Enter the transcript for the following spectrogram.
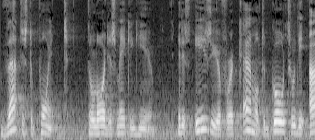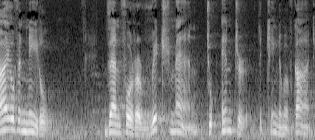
That is the point the Lord is making here. It is easier for a camel to go through the eye of a needle than for a rich man to enter the kingdom of God.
